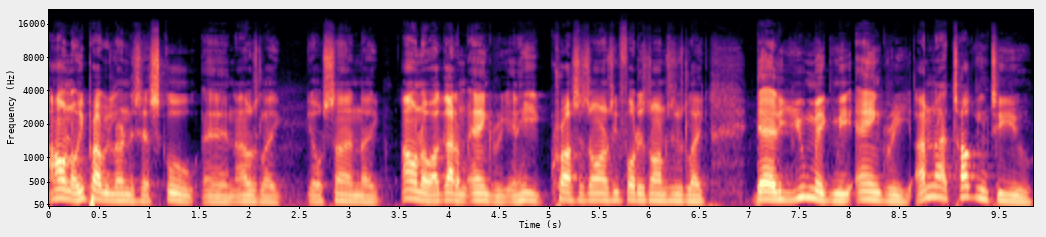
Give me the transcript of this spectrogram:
I don't know, he probably learned this at school, and I was like, yo, son, like, I don't know, I got him angry, and he crossed his arms, he folded his arms, he was like, Daddy, you make me angry. I'm not talking to you.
